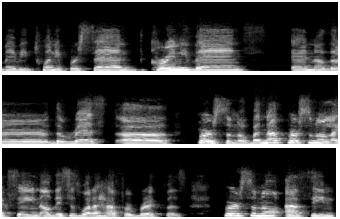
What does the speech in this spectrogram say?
maybe 20% current events, and other the rest uh personal, but not personal like saying, "Oh, this is what I have for breakfast." Personal as in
